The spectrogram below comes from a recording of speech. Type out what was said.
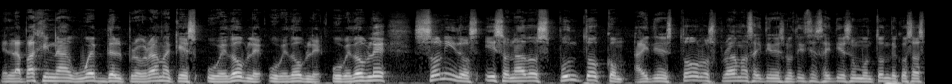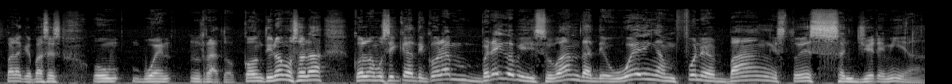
en la página web del programa que es www.sonidosysonados.com. Ahí tienes todos los programas, ahí tienes noticias, ahí tienes un montón de cosas para que pases un buen rato. Continuamos ahora con la música de Coran Bregovic, su banda de Wedding and Funeral Band. Esto es Jeremia.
